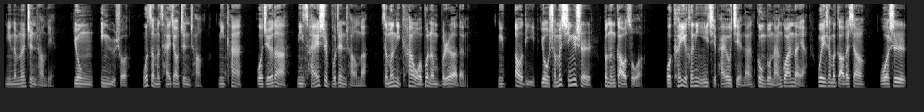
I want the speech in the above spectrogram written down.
你能不能正常点？用英语说，我怎么才叫正常？你看，我觉得你才是不正常的，怎么你看我不冷不热的呢？你到底有什么心事不能告诉我？我可以和你一起排忧解难，共度难关的呀。为什么搞得像我是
